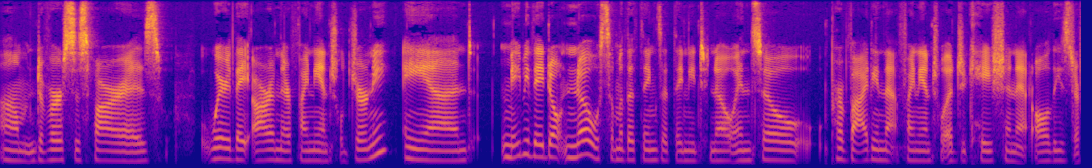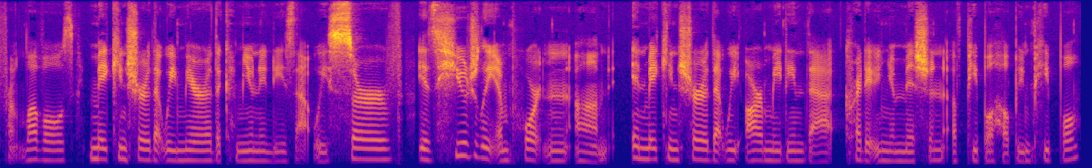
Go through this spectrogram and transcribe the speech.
um, diverse as far as where they are in their financial journey and maybe they don't know some of the things that they need to know. And so, providing that financial education at all these different levels, making sure that we mirror the communities that we serve is hugely important um, in making sure that we are meeting that credit union mission of people helping people.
